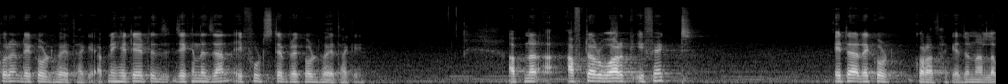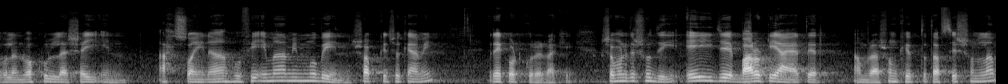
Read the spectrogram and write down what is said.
করেন, রেকর্ড হয়ে থাকে। আপনি হেঁটে হেঁটে যেখানে যান, এই ফুড স্টেপ রেকর্ড হয়ে থাকে। আপনার আফটার ওয়ার্ক ইফেক্ট, এটা রেকর্ড করা থাকে। জন্য আল্লাহ বলেন ওয়াকুল্লা সেই ইন আহসাইনা হুফি ইমাম মুবিন। সব কিছুকে আমি রেকর্ড করে রাখি। সম্মানিত শুধু এই যে বারোটি আয়াতের আমরা সংক্ষিপ্ত তাফসির শুনলাম,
